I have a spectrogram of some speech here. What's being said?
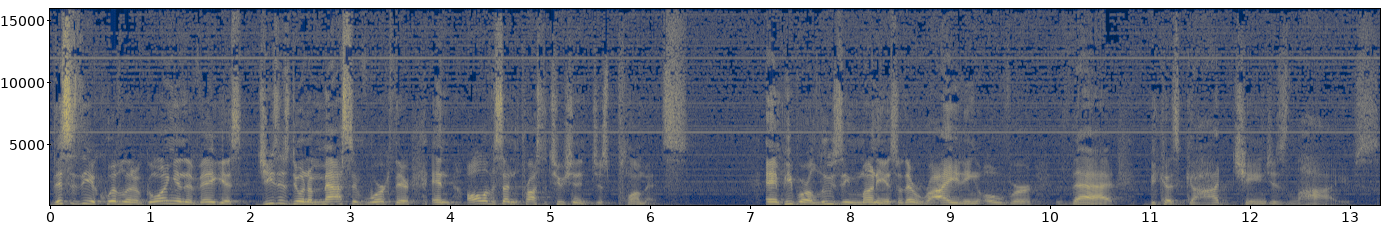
this is the equivalent of going into Vegas, Jesus doing a massive work there, and all of a sudden prostitution just plummets. And people are losing money, and so they're rioting over that because God changes lives.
